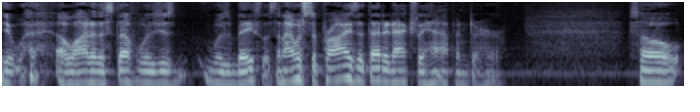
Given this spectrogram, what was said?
it, a lot of the stuff was just was baseless. And I was surprised that that had actually happened to her. So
